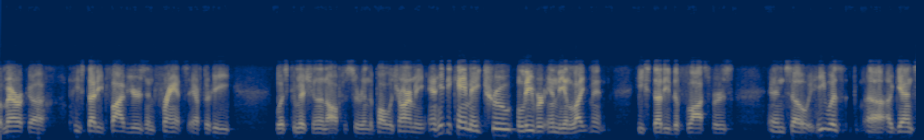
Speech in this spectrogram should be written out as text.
America. He studied five years in France after he was commissioned an officer in the Polish army, and he became a true believer in the Enlightenment. He studied the philosophers, and so he was uh, against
